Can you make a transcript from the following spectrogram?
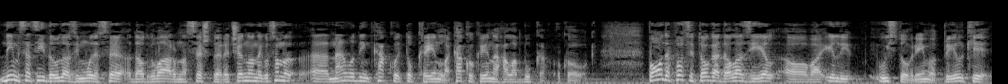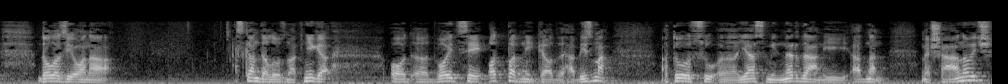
nije sad cilj da ulazim ovdje sve, da odgovaram na sve što je rečeno, nego samo uh, navodim kako je to krenula, kako je krenula halabuka oko ovog. Pa onda poslije toga dolazi, jel, ova, ili u isto vrijeme otprilike, dolazi ona skandalozna knjiga od uh, dvojice otpadnika od vehabizma, a to su uh, Jasmin Merdan i Adnan Mešanović,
